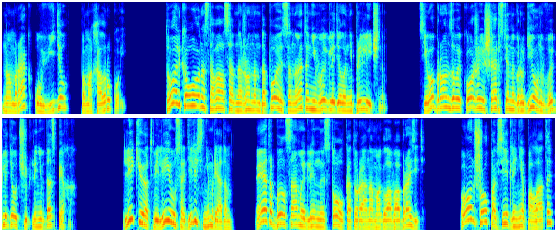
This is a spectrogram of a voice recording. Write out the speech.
но мрак увидел, помахал рукой. Только он оставался обнаженным до пояса, но это не выглядело неприличным. С его бронзовой кожей и шерстью на груди он выглядел чуть ли не в доспехах. Ликию отвели и усадили с ним рядом. Это был самый длинный стол, который она могла вообразить. Он шел по всей длине палаты,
